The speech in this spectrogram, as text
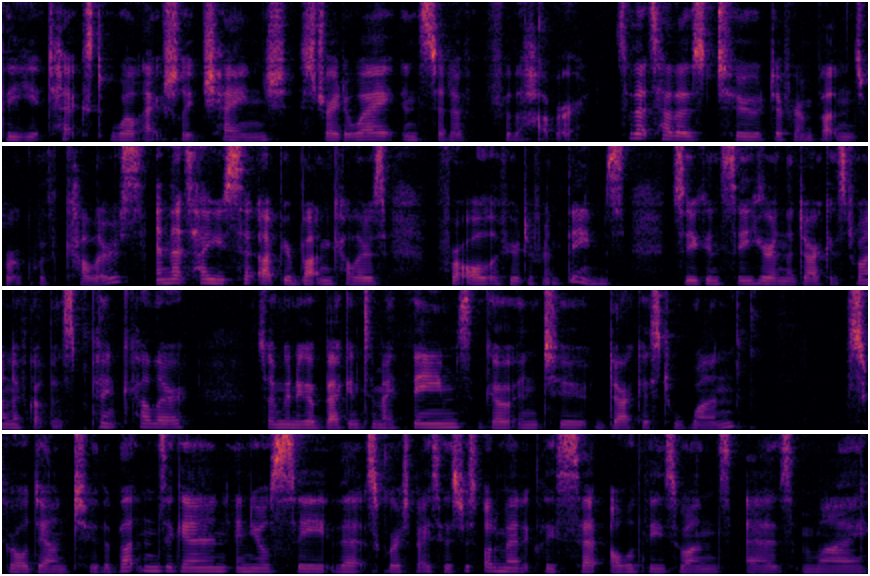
the text will actually change straight away instead of for the hover. So that's how those two different buttons work with colors. And that's how you set up your button colors for all of your different themes. So you can see here in the darkest one, I've got this pink color. So I'm gonna go back into my themes, go into darkest one, scroll down to the buttons again, and you'll see that Squarespace has just automatically set all of these ones as my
